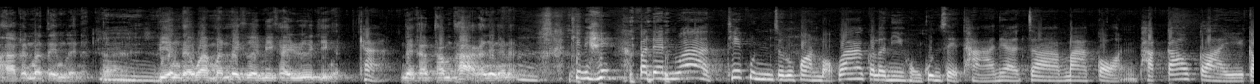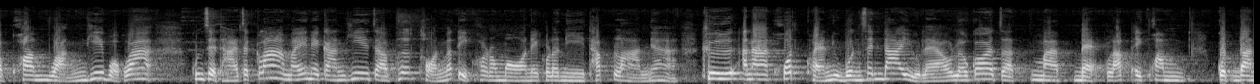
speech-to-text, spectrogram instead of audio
ป่ากันมาเต็มเลยนะใช่เพียงแต่ว่ามันไม่เคยมีใครรื้อจริงอะค่ะนะครับทำท่ากันอย่างนั้นนะทีนี้ประเด็นว่าที่คุณจรุพรบอกว่ากรณีของคุณเศรษฐาเนี่ยจะมาก่อนพักก้าวไกลกับความหวังที่บอกว่าคุณเศรษฐาจะกล้าไหมในการที่จะเพิกถอนมติคอรมอในกรณีทับลานเนี่ยค่ะคืออนาคตแขวนอยู่บนเส้นได้อยู่แล้ว แล้วก็จะมาแบกรับไอ้ความ กดดัน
